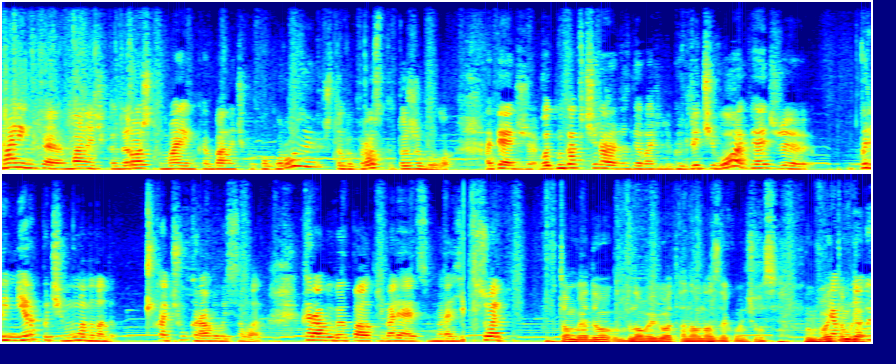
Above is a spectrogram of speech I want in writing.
Маленькая баночка горошка, маленькая баночка кукурузы, чтобы просто тоже было. Опять же, вот мы как вчера разговаривали, говорю, для чего? Опять же, пример, почему оно надо. Хочу крабовый салат. Крабовые палки валяются в морозилке. Соль. В том году, в Новый год, она у нас закончился. В Прям этом году...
